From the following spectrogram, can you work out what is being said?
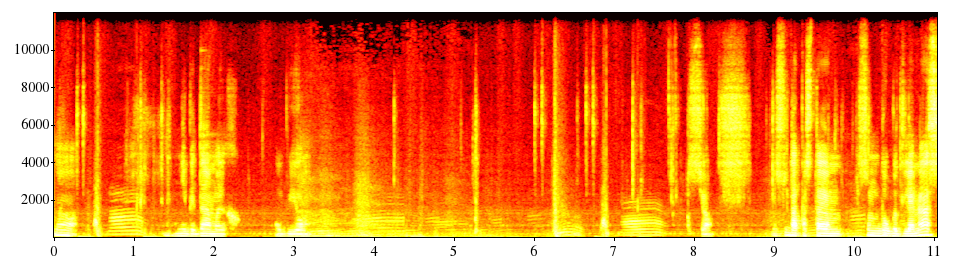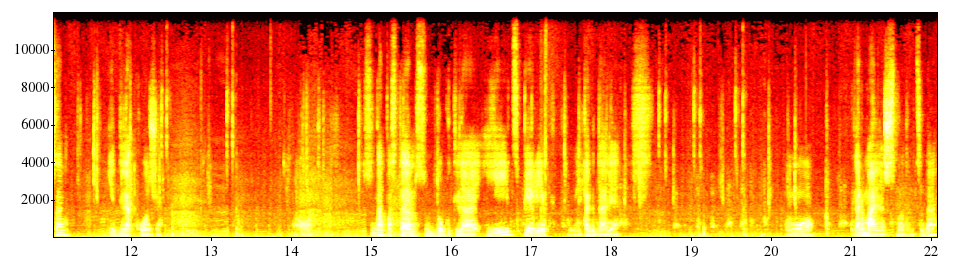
Но не беда, мы их убьем. Все. Сюда поставим сундук для мяса и для кожи. Вот. Сюда поставим сундук для яиц, перьев и так далее. О, нормально же смотрится, да?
